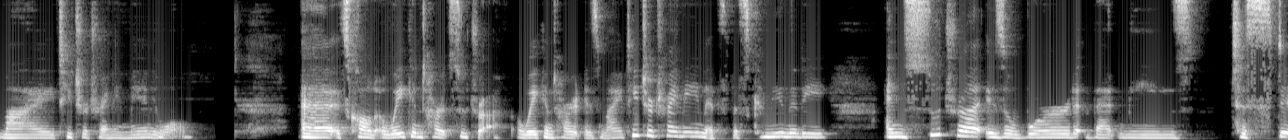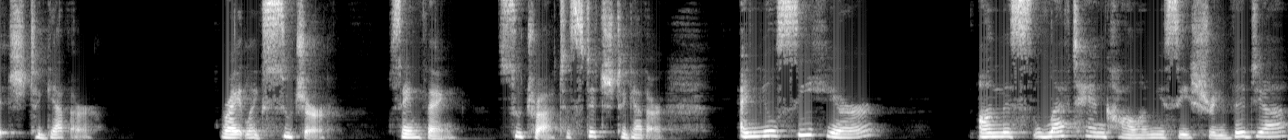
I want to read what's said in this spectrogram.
my teacher training manual. Uh, it's called Awakened Heart Sutra. Awakened Heart is my teacher training, it's this community. And sutra is a word that means to stitch together, right? Like suture, same thing. Sutra, to stitch together. And you'll see here on this left hand column, you see Sri Vidya,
